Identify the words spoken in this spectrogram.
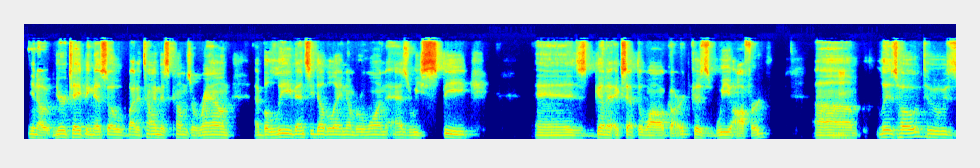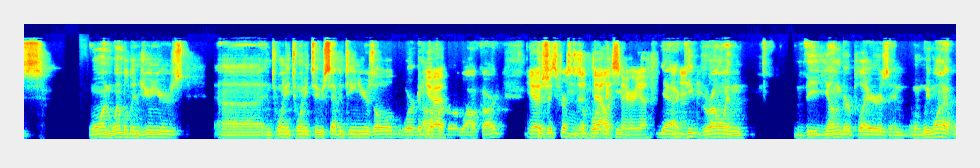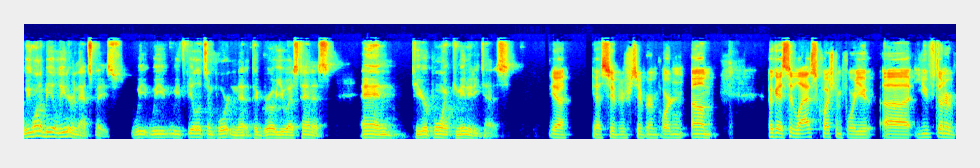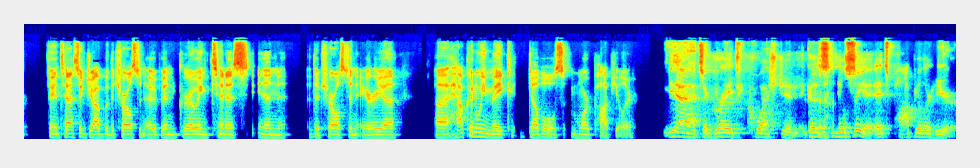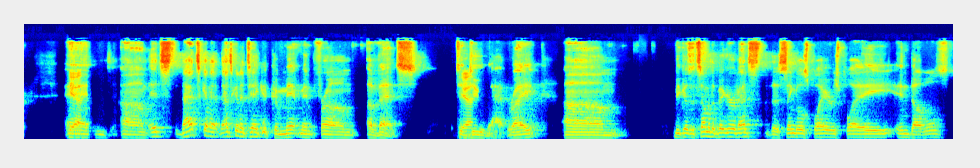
you know, you're taping this. So by the time this comes around, I believe NCAA number one, as we speak, is going to accept the wild card because we offered. Mm-hmm. Um, Liv Hovde, who's won Wimbledon juniors uh, in 2022, 17 years old, we're going to yeah. offer her a wild card. Yeah, she's it's just from the Dallas keep, area. Yeah, mm-hmm. keep growing the younger players and when we want to we want to be a leader in that space. We we we feel it's important to, to grow us tennis and to your point community tennis. Yeah. Yeah super super important. Um okay so last question for you. Uh you've done a fantastic job with the charleston open growing tennis in the charleston area. Uh how can we make doubles more popular yeah, it's a great question because you'll see it. It's popular here. And yeah. um, it's that's gonna that's gonna take a commitment from events to yeah. do that, right? Um, because at some of the bigger events, the singles players play in doubles.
